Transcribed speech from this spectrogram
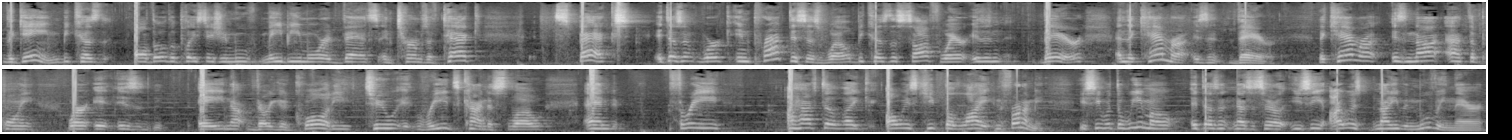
the game because although the PlayStation Move may be more advanced in terms of tech specs, it doesn't work in practice as well because the software isn't there and the camera isn't there. The camera is not at the point where it is a not very good quality, two it reads kind of slow, and three I have to like always keep the light in front of me. You see, with the Wiimote, it doesn't necessarily. You see, I was not even moving there,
